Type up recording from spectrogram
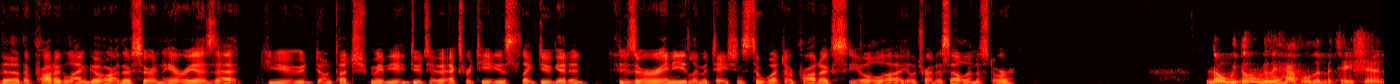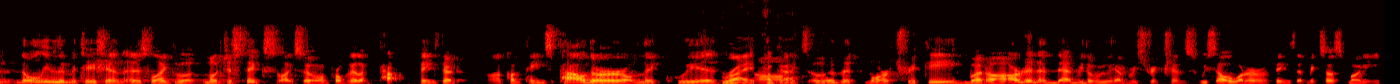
the the product line go, are there certain areas that you don't touch maybe due to expertise? Like do you get it is there any limitations to what our products you'll uh, you'll try to sell in a store? No, we don't really have a limitation. The only limitation is like lo- logistics, like so probably like pow- things that uh, contains powder or liquid. Right. Uh, okay. It's a little bit more tricky, but uh, other than that, we don't really have restrictions. We sell whatever things that makes us money,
